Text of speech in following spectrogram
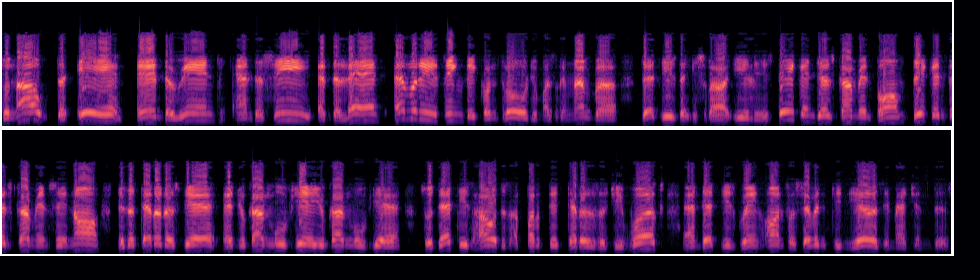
So now the air and the wind and the sea and the land, everything they control, you must remember, that is the Israelis. They can just come and bomb. They can just come and say, no, there's a terrorist there and you can't move here, you can't move here. So that is how this apartheid terrorist regime works and that is going on for 17 years. Imagine this.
